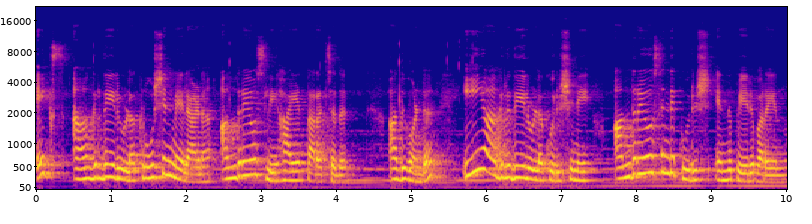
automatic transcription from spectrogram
എക്സ് ആകൃതിയിലുള്ള ക്രൂശിന്മേലാണ് അന്ത്രയോസ് ലിഹായെ തറച്ചത്. അതുകൊണ്ട് ഈ ആകൃതിയിലുള്ള കുരിശിനെ അന്ത്രയോസിന്റെ കുരിശ് എന്ന് പേര് പറയുന്നു.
